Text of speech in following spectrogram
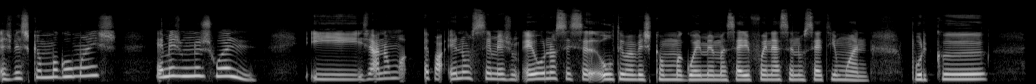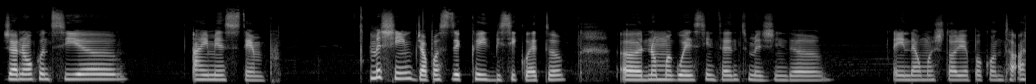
as vezes que eu me magoo mais é mesmo no joelho. E já não. Epá, eu não sei mesmo. Eu não sei se a última vez que eu me magoei mesmo a sério foi nessa no sétimo ano. Porque já não acontecia há imenso tempo. Mas sim, já posso dizer que caí de bicicleta. Uh, não me magoei assim tanto, mas ainda, ainda é uma história para contar.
